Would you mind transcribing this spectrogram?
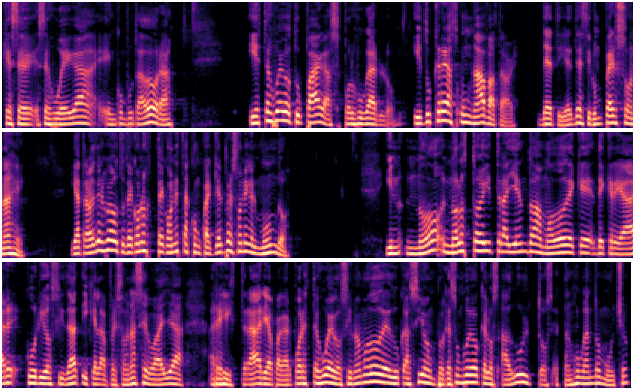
que se, se juega en computadora. Y este juego tú pagas por jugarlo. Y tú creas un avatar de ti, es decir, un personaje. Y a través del juego tú te, te conectas con cualquier persona en el mundo. Y no, no lo estoy trayendo a modo de, que, de crear curiosidad y que la persona se vaya a registrar y a pagar por este juego, sino a modo de educación, porque es un juego que los adultos están jugando mucho.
